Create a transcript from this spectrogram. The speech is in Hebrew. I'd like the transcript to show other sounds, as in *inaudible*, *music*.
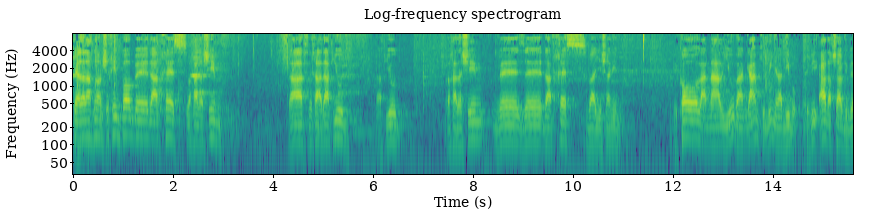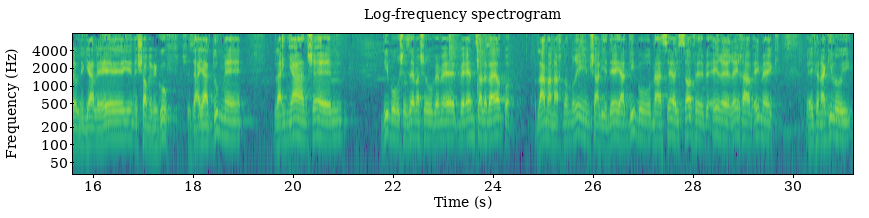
כן, אנחנו ממשיכים פה בדף חס בחדשים, דף, סליחה, דף י', דף י' בחדשים, וזה דף חס בישנים. כל הנעל יובן גם כי בעניין הדיבור. עד עכשיו דיבר ונגיע לנשומה וגוף, שזה היה דוגמה לעניין של דיבור, שזה מה שהוא באמצע לבאר פה. למה אנחנו אומרים שעל ידי הדיבור נעשה איסופה בערך, רחב, עמק, באופן הגילוי,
